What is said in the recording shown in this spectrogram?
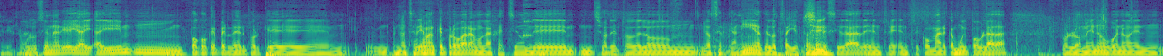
Sería revolucionario y hay, mm, poco que perder porque mm, no estaría mal que probáramos la gestión de, mm, sobre todo de, las cercanías, de los trayectos entre ciudades, entre, entre comarcas muy pobladas, por lo menos, bueno, en,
